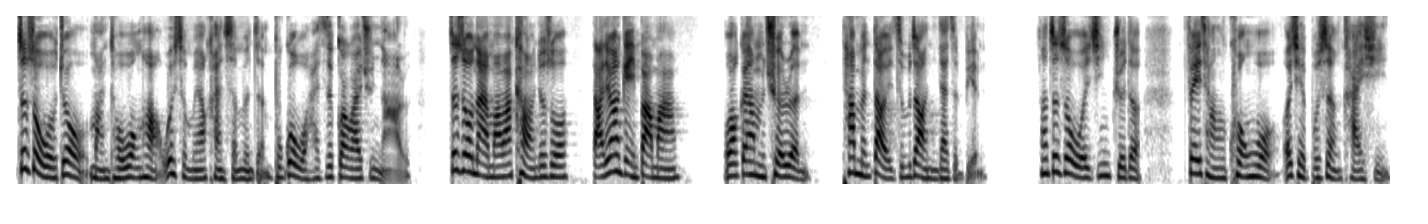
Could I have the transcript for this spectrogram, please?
这时候我就满头问号，为什么要看身份证？不过我还是乖乖去拿了。这时候男友妈妈看完就说：“打电话给你爸妈，我要跟他们确认。”他们到底知不知道你在这边？那这时候我已经觉得非常的困惑，而且不是很开心。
